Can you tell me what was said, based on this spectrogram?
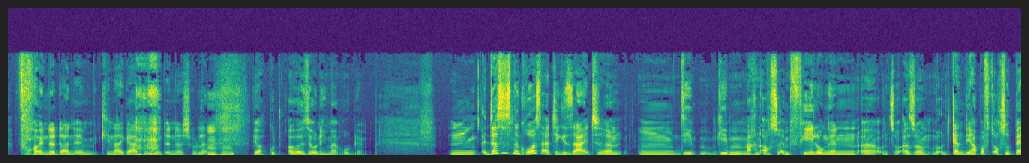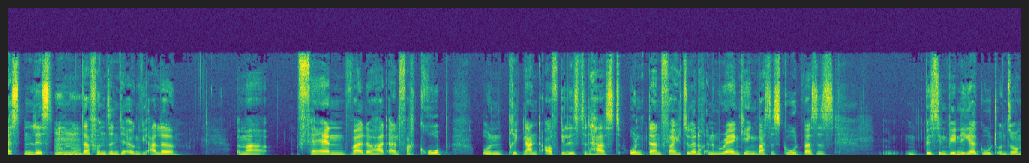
Freunde dann im Kindergarten und in der Schule. Ja, gut, aber ist ja auch nicht mein Problem. Mm, Das ist eine großartige Seite. Mm, Die geben, machen auch so Empfehlungen äh, und so. Also, und die haben oft auch so Bestenlisten. Davon sind ja irgendwie alle immer Fan, weil du halt einfach grob und prägnant aufgelistet hast und dann vielleicht sogar noch in einem Ranking, was ist gut, was ist ein bisschen weniger gut und so.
